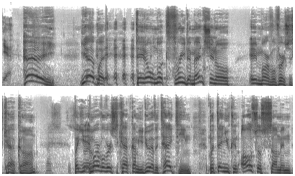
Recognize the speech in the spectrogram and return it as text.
yeah. Hey! Yeah, but they don't look three dimensional in Marvel versus Capcom. But you, in Marvel versus Capcom, you do have a tag team, but then you can also summon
